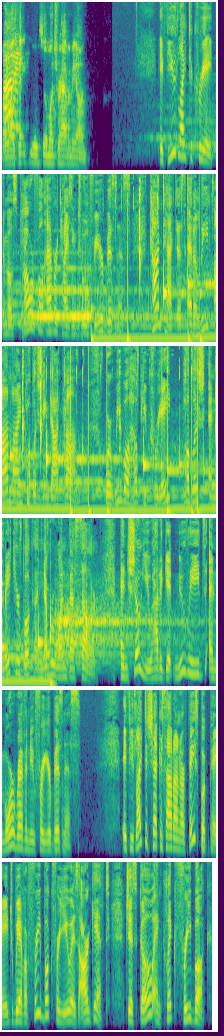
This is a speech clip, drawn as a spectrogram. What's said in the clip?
Bye. All right. Thank you so much for having me on. If you'd like to create the most powerful advertising tool for your business, contact us at eliteonlinepublishing.com, where we will help you create, publish, and make your book a number one bestseller and show you how to get new leads and more revenue for your business. If you'd like to check us out on our Facebook page, we have a free book for you as our gift. Just go and click free book.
